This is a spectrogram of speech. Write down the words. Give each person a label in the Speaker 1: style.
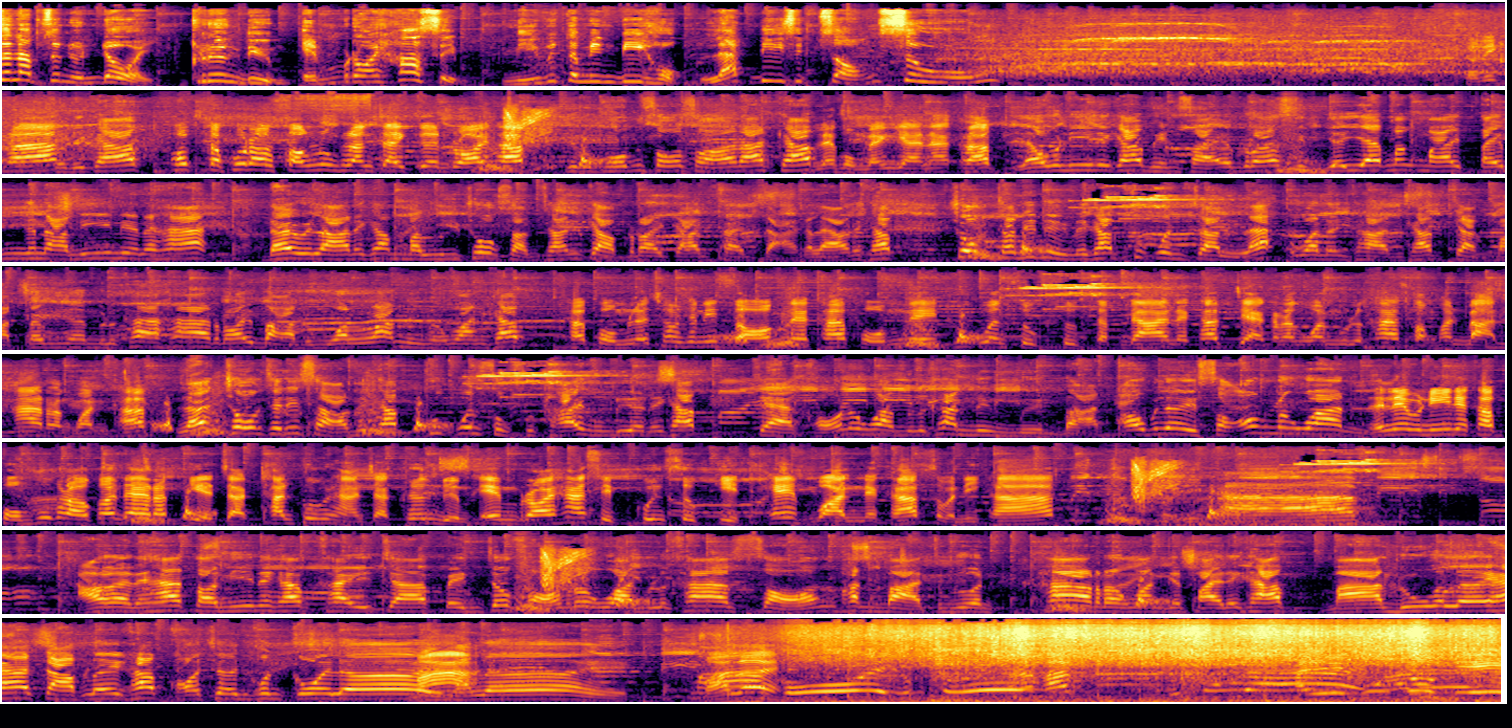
Speaker 1: สนับสนุนโดยเครื่องดื่ม M150 มีวิตามิน B6 และ D12 สูง
Speaker 2: สวัสดีครับ
Speaker 3: สวัสดีครับ
Speaker 2: พบกับพวกเราสองหนุ่มพลังใจเกินร้อยครับ
Speaker 3: อยู่กับผมโซสรรัตน์ครับ
Speaker 2: และผมแบงค์ยานะครับ
Speaker 3: แล้ววันนี้นะครับเห็นฝ่ายเอ็มร้อยสิบเยอะแยะมากมายเต็มขนาดนี้เนี่ยนะฮะ ได้เวลานะครับมาลุ้นโชคสามชั้นกับรายการแฟนจ๋ากันแล้วนะครับโชคชั้นที่หนึ่งนะครับทุกวันจันทร์และวันอังคารครับจากบัตรเติมเงินมูลค่า 500 บาทวันละ1รางวัลครับ
Speaker 2: ครับผมและโชคชั้นที่สองนะครับผมในทุกวันศุกร์สุดสัปดาห์นะครับแจกรางวัลมูลค่า 2,000 บาท 5 รางวัลครับ
Speaker 3: และโชคชั้นที่สามนะครับทุกวันศุกร์สุดท้ายของเดือนนะครับแจกของรางวัลมูลค่า 10,000 บาท เอาไปเลยสองรางวัล
Speaker 2: และในวันนี้นะครับผมพวกเราก็ได้รับเกียรติจากท่านผู้บริหารจากเครื่องดื่ม M150 คุณสุกิจเทพวันนะครับ สวัสดีครับ
Speaker 3: สวัสดีครับ เอาละนะฮะ ตอนนี้นะครับ ใครจะเป็นเจ้าของรางวัลมูลค่า 2,000 บาทจำนวน 5 รางวัลกันไปนะครับ มาดูกันเลยฮะ จับเลยครับ ขอเชิญคนโกยเลย
Speaker 2: มา
Speaker 3: เลย
Speaker 2: มาเลย
Speaker 3: โกยลุงตู
Speaker 2: นะครับใครเป็นผู้โชคดี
